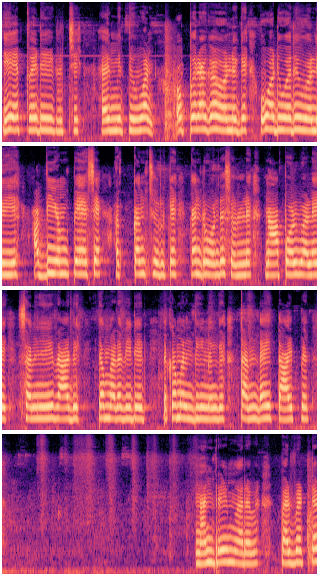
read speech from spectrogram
ஏற்படு இழுச்சி ஐமித்துவன் ஒப்புரக ஒழுக ஓடுவது ஒளியே. அவ்வியம் பேச அக்கம் சுருக்க கன்று ஒன்று சொல்ல. நாப்போல் வலை சனீராடு இடம்பட விடு இலக்கமர்ந்து இணங்கு தண்டை தாய்ப்பெண் நன்றி மறவ பர்வட்ட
